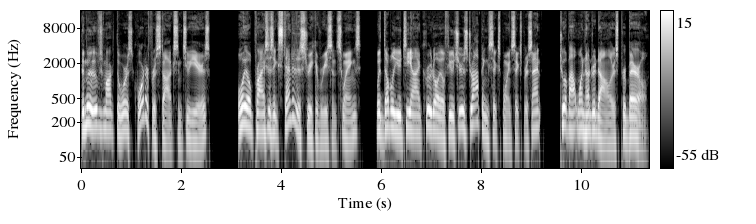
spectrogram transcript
The moves marked the worst quarter for stocks in 2 years Oil prices extended a streak of recent swings, with WTI crude oil futures dropping 6.6% to about $100 per barrel.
